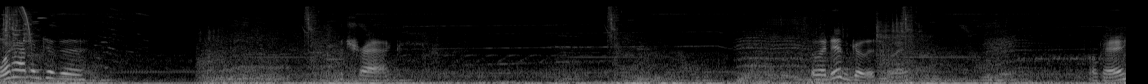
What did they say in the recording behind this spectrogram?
what happened to the the tracks? So I did go this way. Okay.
